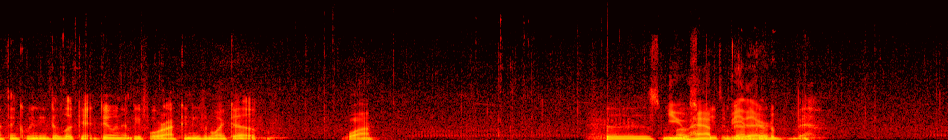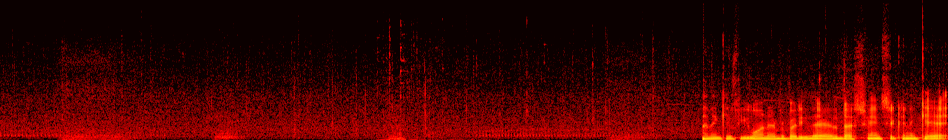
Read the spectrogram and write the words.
I think we need to look at doing it before I can even wake up. Why? Because You have to be there. Go to be- I think if you want everybody there, the best chance you're gonna get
